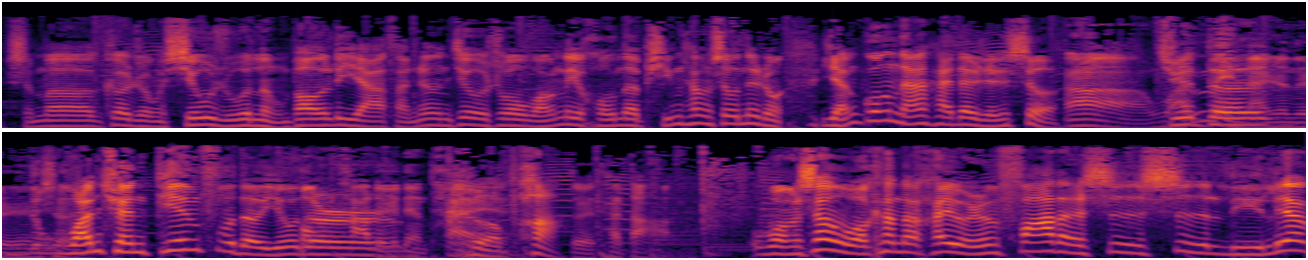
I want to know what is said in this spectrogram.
什么各种羞辱、冷暴力啊，反正就是说王力宏的平常时候那种阳光男孩的人设。啊，觉得完全颠覆的有点有点太可怕。对，太大了。网上我看到还有人发的是是李亮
